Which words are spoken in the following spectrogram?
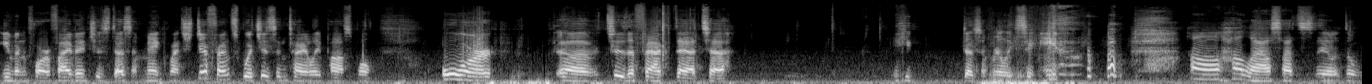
even four or five inches doesn't make much difference, which is entirely possible, or uh, to the fact that uh, he doesn't really see me. oh, alas, that's the, the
